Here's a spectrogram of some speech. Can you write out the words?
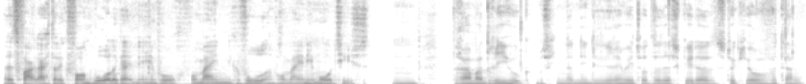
Het vraagt echt dat ik verantwoordelijkheid neem voor, voor mijn gevoel en voor mijn Mhm. emoties. Mhm. Driehoek, misschien dat niet iedereen weet wat dat is. Kun je daar een stukje over vertellen?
